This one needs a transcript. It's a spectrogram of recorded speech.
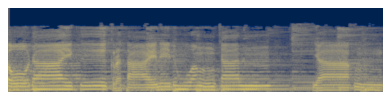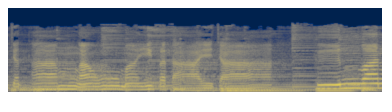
ยวได้คือกระต่ายในดวงจันทร์อยากจะถามเงาไหมกระต่ายจ๋าคืนวัน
